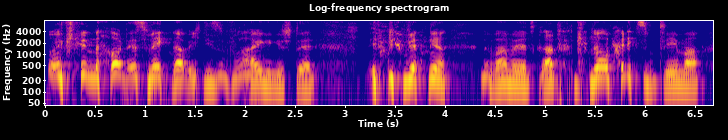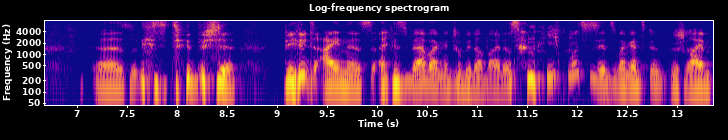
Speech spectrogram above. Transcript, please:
Und genau deswegen habe ich diese Frage gestellt. Wir werden ja, da waren wir jetzt gerade genau bei diesem Thema, äh, so dieses typische Bild eines, eines Werbeagenturmitarbeiters. Und ich muss es jetzt mal ganz kurz beschreiben,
